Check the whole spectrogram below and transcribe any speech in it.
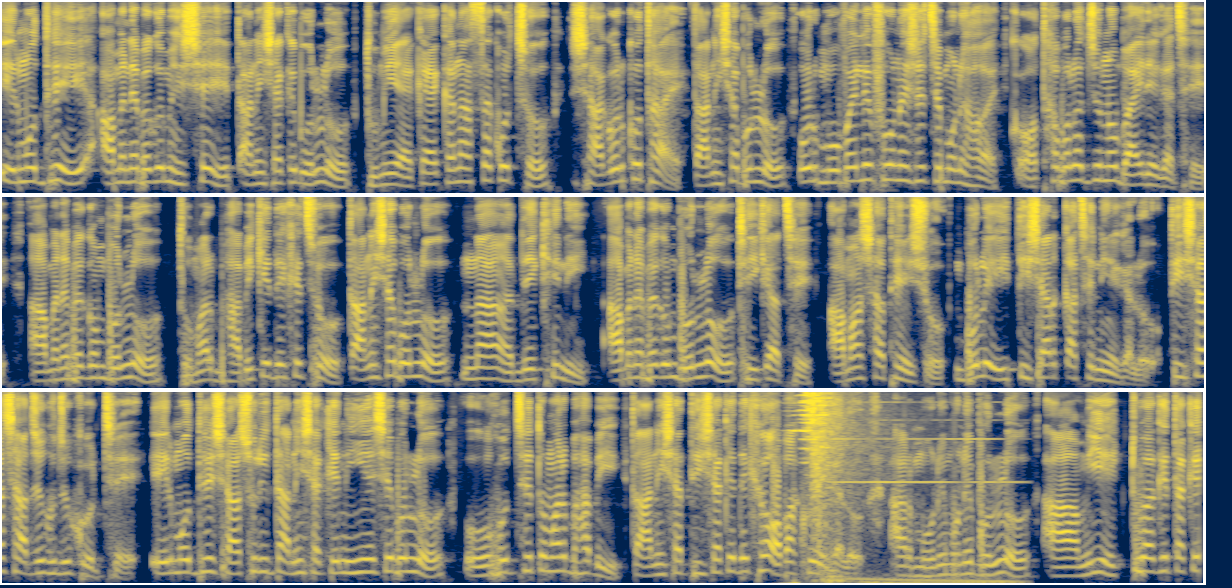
এর মধ্যে আমেনা বেগম এসে তানিশাকে বলল, তুমি একা একা নাস্তা করছ? সাগর কোথায়? তানিশা বলল, ওর মোবাইলে ফোন এসেছে মনে হয়। কথা বলার জন্য বাইরে গেছে। আমেনা বেগম বলল, তোমার ভাবিকে দেখেছ? তানিশা বলল, না, দেখিনি। আমেনা বেগম বলল ঠিক আছে, আমার সাথে এসো, বলেই তিশার কাছে নিয়ে গেল। তিশা সাজুগুজু করছে। এর মধ্যে শাশুড়ি তানিশাকে নিয়ে এসে বলল, ও হচ্ছে তোমার ভাবি। তানিশা তিশাকে দেখে অবাক হয়ে গেল আর মনে মনে বলল, আমি একটু আগে তাকে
